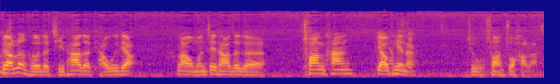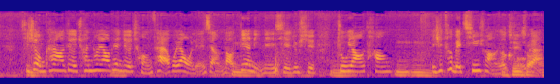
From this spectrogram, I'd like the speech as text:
不要任何的其他的调味料，那我们这套这个川汤腰片呢，就算做好了。其实我们看到这个川汤药片这个成菜，会让我联想到店里那些就是猪腰汤，嗯嗯，也是特别清爽的一个口感，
